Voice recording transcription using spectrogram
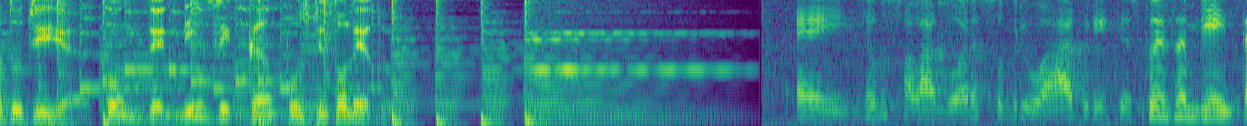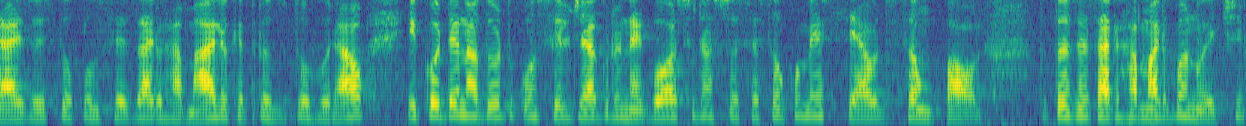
do dia com Denise Campos de Toledo. É, vamos falar agora sobre o agro e questões ambientais. Eu estou com o Cesário Ramalho, que é produtor rural e coordenador do Conselho de Agronegócio na Associação Comercial de São Paulo. Doutor Cesário Ramalho, boa noite.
